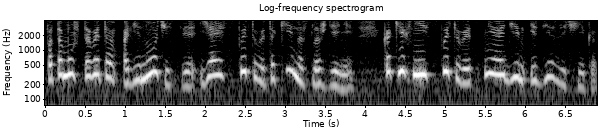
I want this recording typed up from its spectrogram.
потому что в этом одиночестве я испытываю такие наслаждения, каких не испытывает ни один из язычников.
